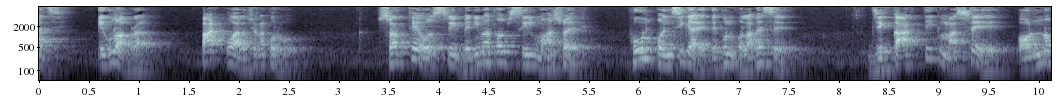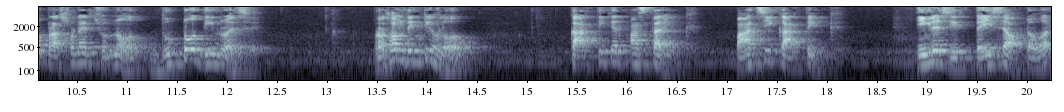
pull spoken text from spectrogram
আজ এগুলো আমরা পাঠ ও আলোচনা করব। শ্রদ্ধেয় শ্রী বেনিমাধব শীল মহাশয়ের ফুল পঞ্চিকায় দেখুন বলা হয়েছে যে কার্তিক মাসে অন্নপ্রাশনের জন্য দুটো দিন রয়েছে। প্রথম দিনটি হলো কার্তিকের পাঁচ তারিখ, পাঁচই কার্তিক, ইংরেজির তেইশে অক্টোবর,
